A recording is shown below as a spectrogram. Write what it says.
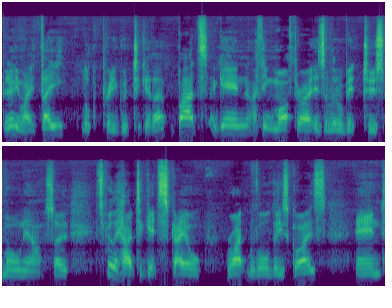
But anyway, they look pretty good together. But again, I think Mothra is a little bit too small now. So it's really hard to get scale right with all these guys. And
